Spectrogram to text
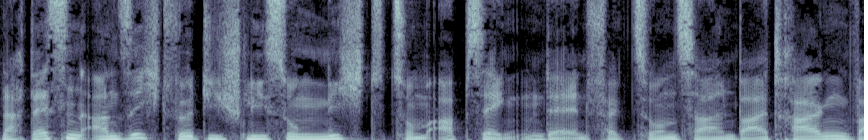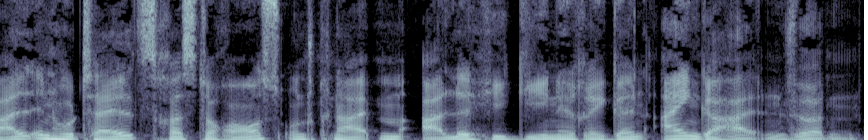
Nach dessen Ansicht wird die Schließung nicht zum Absenken der Infektionszahlen beitragen, weil in Hotels, Restaurants und Kneipen alle Hygieneregeln eingehalten würden.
